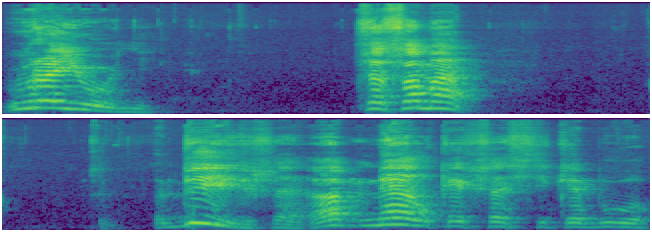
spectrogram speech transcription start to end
у районі. Це саме більше, а мелких ще стільки було.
